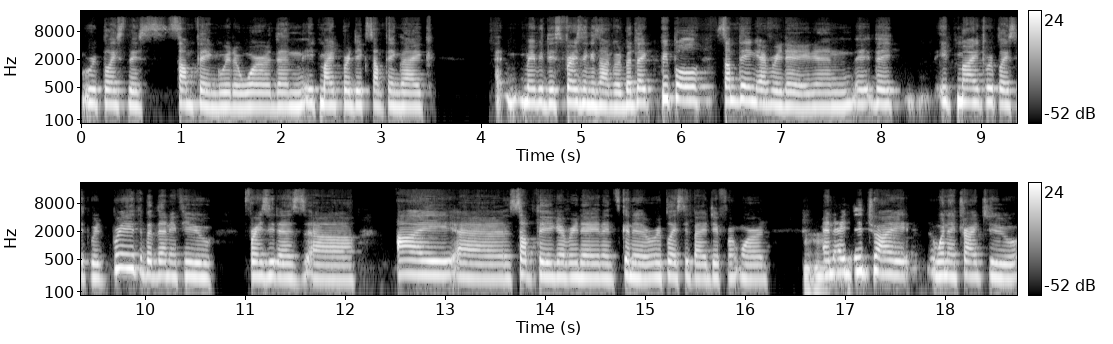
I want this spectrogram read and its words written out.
replace this something with a word then it might predict something like maybe this phrasing is not good but like people something every day and they, they it might replace it with breathe but then if you phrase it as uh, I uh, something every day, and it's going to replace it by a different word. Mm-hmm. And I did try when I tried to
